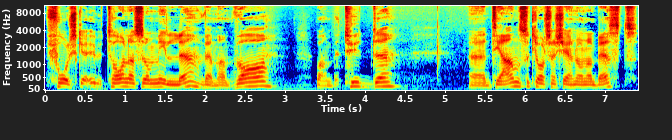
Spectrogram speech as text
Folk ska uttala sig om Mille, vem han var, vad han betydde. Eh, Diane såklart som känner honom bäst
